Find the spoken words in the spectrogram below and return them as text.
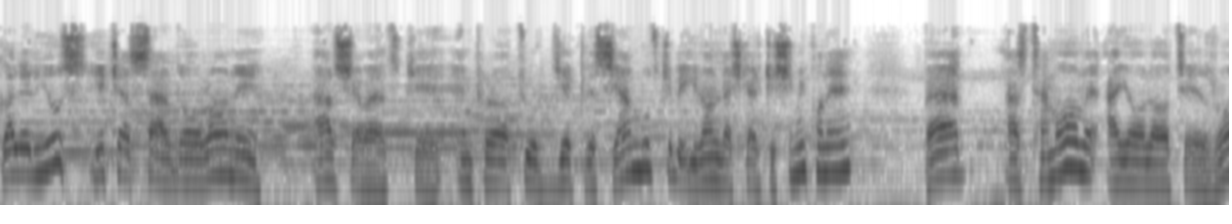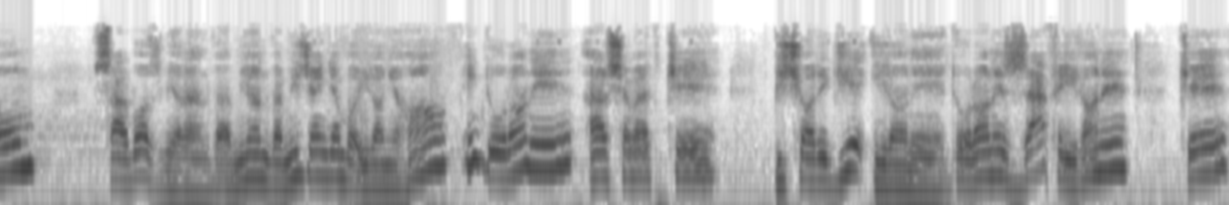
گالریوس یکی از سرداران عرض شود که امپراتور دیکلسیان بود که به ایران لشکرکشی می‌کنه. بعد از تمام ایالات روم سرباز میارن و میان و میجنگن با ایرانی ها این دوران عرض شود که بیچارگی ایرانه دوران ضعف ایرانه که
